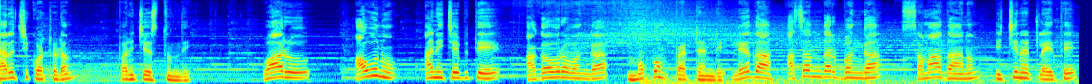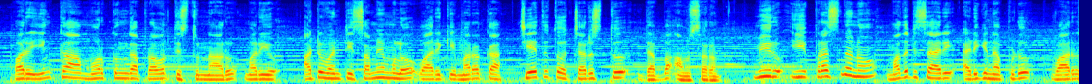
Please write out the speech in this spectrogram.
చరచి కొట్టడం పనిచేస్తుంది. వారు అవును అని చెబితే అగౌరవంగా ముఖం పెట్టండి లేదా అసందర్భంగా సమాధానం ఇచ్చినట్లయితే వారు ఇంకా మూర్ఖంగా ప్రవర్తిస్తున్నారు మరియు అటువంటి సమయంలో వారికి మరొక చేతితో చరుస్తూ దెబ్బ అవసరం. మీరు ఈ ప్రశ్నను మొదటిసారి అడిగినప్పుడు వారు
